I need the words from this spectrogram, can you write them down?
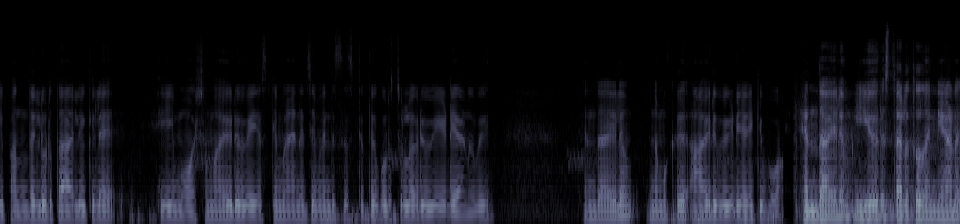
ഈ പന്തല്ലൂർ താലൂക്കിലെ ഈ മോശമായ ഒരു വേസ്റ്റ് മാനേജ്മെന്റ് സിസ്റ്റത്തെക്കുറിച്ചുള്ള ഒരു വീഡിയോ ആണിത്. എന്തായാലും നമുക്ക് ആ ഒരു വീഡിയോയിലേക്ക് പോവാം. എന്തായാലും ഈ ഒരു സ്ഥലത്ത് തന്നെയാണ്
